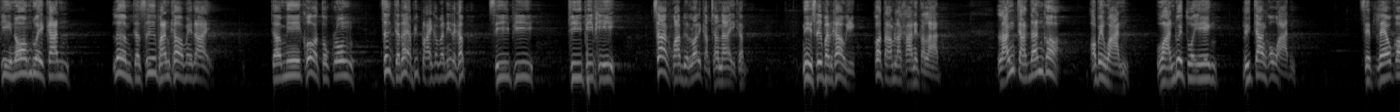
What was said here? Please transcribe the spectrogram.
พี่น้องด้วยกัน เริ่มจะซื้อพันข้าวไม่ได้ จะมีข้อตกลง ซึ่งจะได้อภิปรายกันวันนี้แหละครับ CPTPP สร้างความเดือดร้อนให้กับชาวนาอีกครับ นี่ซื้อพันธุ์ข้าวอีก ก็ตามราคาในตลาด หลังจากนั้นก็เอาไปหวาน หวานด้วยตัวเอง หรือจ้างเขาหวาน เสร็จแล้วก็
